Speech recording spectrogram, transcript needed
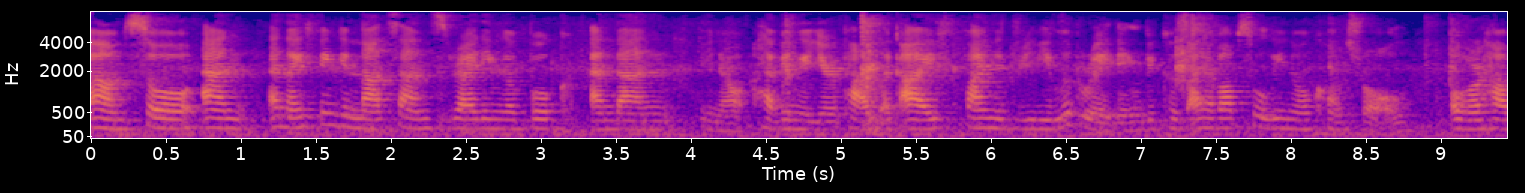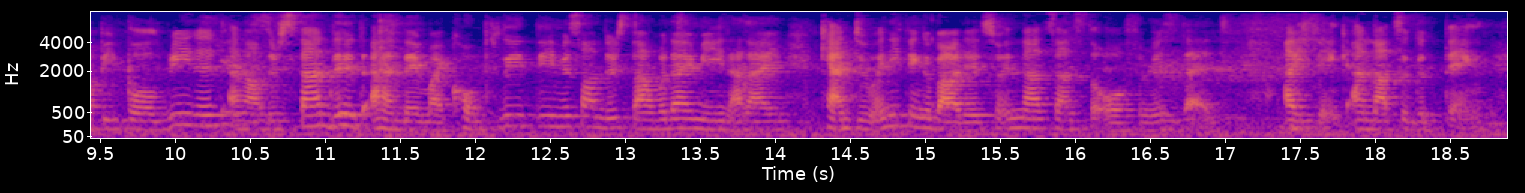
Um, so and and I think in that sense, writing a book and then you know having a year pass, like I find it really liberating because I have absolutely no control over how people read it and understand it, and they might completely misunderstand what I mean, and I can't do anything about it. So in that sense, the author is dead, I think, and that's a good thing.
